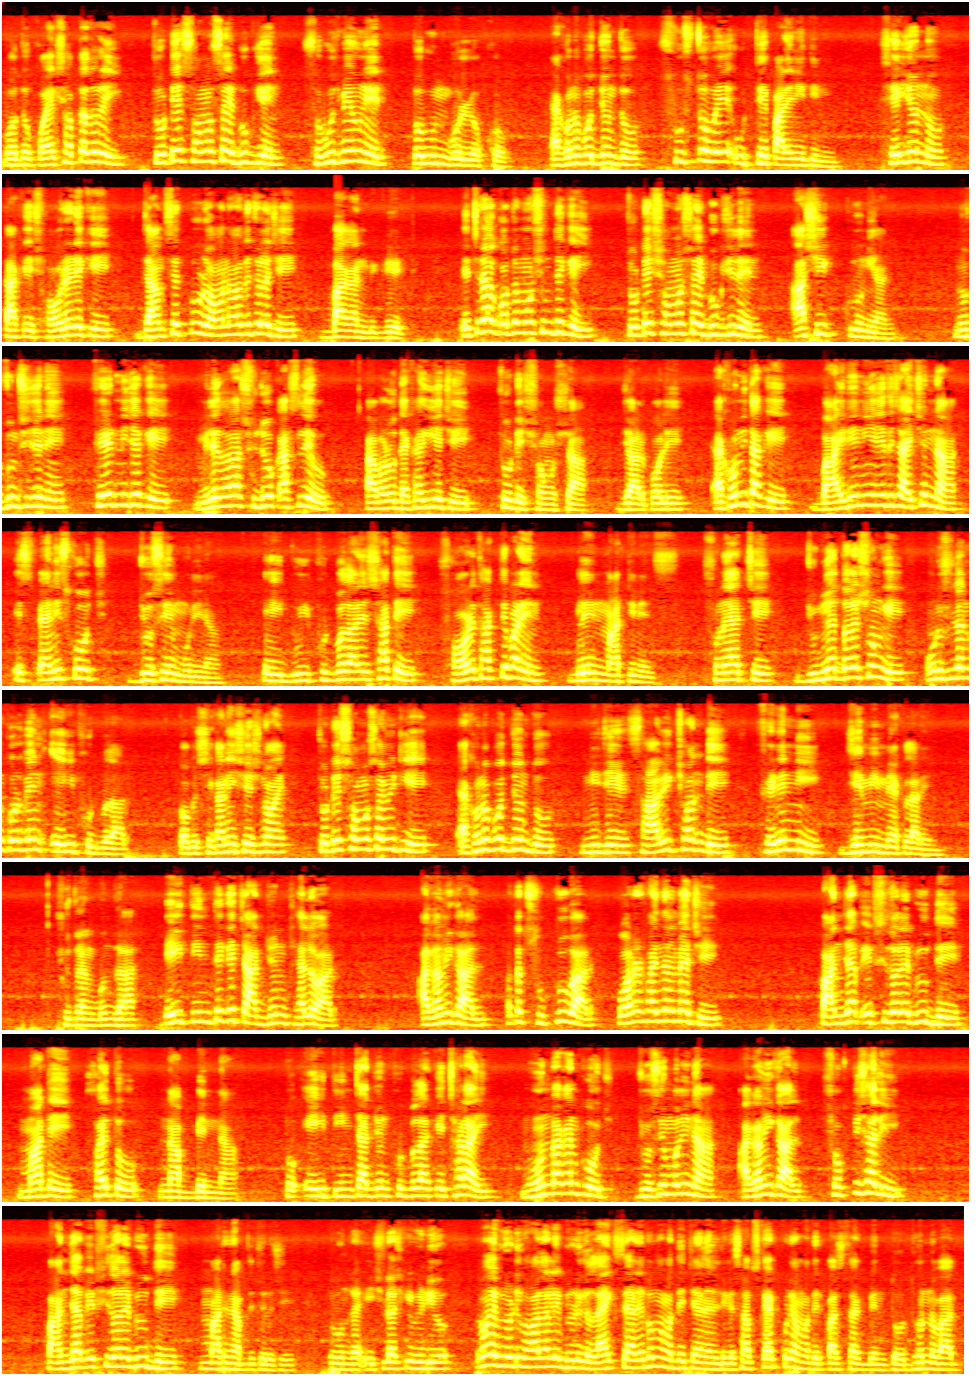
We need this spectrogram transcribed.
গত কয়েক সপ্তাহ ধরেই চোটের সমস্যায় ভুগছেন সবুজ মেউনের তরুণ গোলরক্ষক। এখনও পর্যন্ত সুস্থ হয়ে উঠতে পারেনি তিনি। সেই জন্য তাকে শহরে রেখে জামশেদপুর রওনা হতে চলেছে বাগান ব্রিগেড। এছাড়াও গত মরশুম থেকেই চোটের সমস্যায় ভুগছিলেন আশিক ক্রুনিয়ান নতুন সিজনে ফের নিজেকে মেলে ধরার সুযোগ আসলেও আবারও দেখা গিয়েছে চোটের সমস্যা, যার ফলে এখনই তাকে বাইরে নিয়ে যেতে চাইছেন না স্প্যানিশ কোচ জোসে মলিনা। এই দুই ফুটবলারের সাথে শহরে থাকতে পারেন গ্লেন মার্টিনেজ। শোনা যাচ্ছে, জুনিয়র দলের সঙ্গে অনুশীলন করবেন এই ফুটবলার। তবে সেখানেই শেষ নয়, চোটের সমস্যা মিটিয়ে এখনও পর্যন্ত নিজের স্বাভাবিক ছন্দে ফেরেননি জেমি ম্যাকলারেন। সুতরাং বন্ধুরা, এই তিন থেকে চারজন খেলোয়াড় আগামীকাল, অর্থাৎ শুক্রবার কোয়ার্টার ফাইনাল ম্যাচে পাঞ্জাব এফসি দলের বিরুদ্ধে মাঠে হয়তো নামবেন না। তো এই তিন চারজন ফুটবলারকে ছাড়াই মোহনবাগান কোচ জোসে মলিনা আগামীকাল শক্তিশালী পাঞ্জাব এফসি দলের বিরুদ্ধে মাঠে নামতে চলেছে। তো বন্ধুরা, এই ছিল আজকে ভিডিও এবং এই ভিডিওটি ভালো লাগলে ভিডিওটিকে লাইক শেয়ার এবং আমাদের চ্যানেলটিকে সাবস্ক্রাইব করে আমাদের পাশে থাকবেন। তো ধন্যবাদ।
